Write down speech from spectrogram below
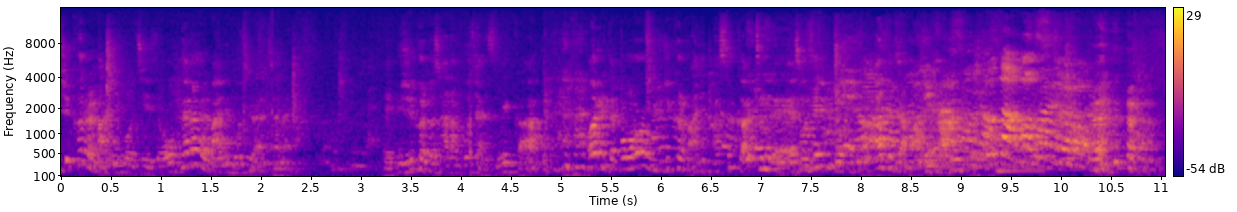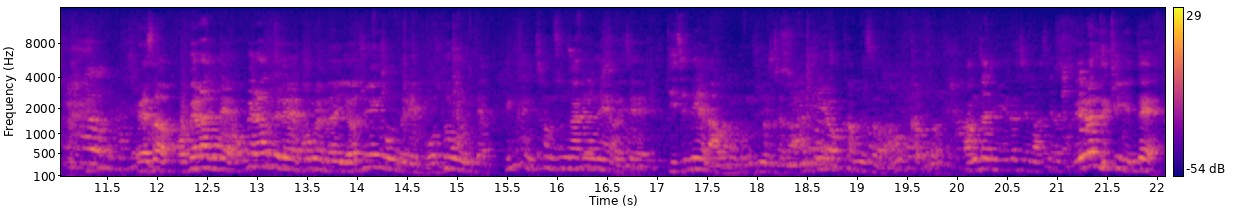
뮤지컬을 많이 보지 이제 오페라를 많이 보지 않잖아요. 네, 뮤지컬도 잘 안 보지 않습니까? 어릴 때 뽀로로 뮤지컬 많이 봤을 것 같은데 선생님도 아들이랑 많이 없어요. 그래서 오페라인데 오페라들에 보면은 여주인공들이 보통은 이제 굉장히 청순가련해요. 이제 디즈니에 나오는 공주님처럼 안돼요 하면서 어, 하면서 왕자님 이러지 마세요. 이런 느낌인데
